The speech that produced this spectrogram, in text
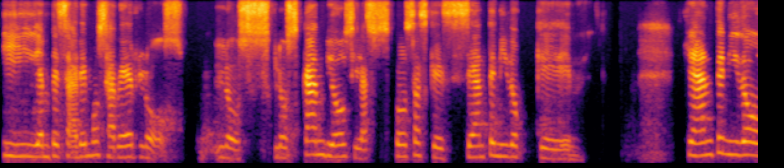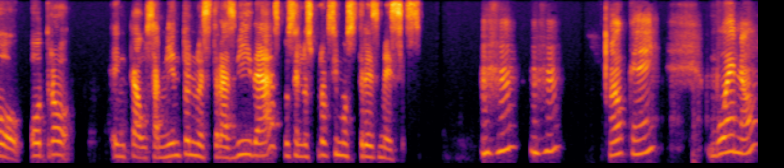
y empezaremos a ver los, los, los cambios y las cosas que se han tenido que, que han tenido otro encauzamiento en nuestras vidas, pues en los próximos tres meses. Ok, bueno,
